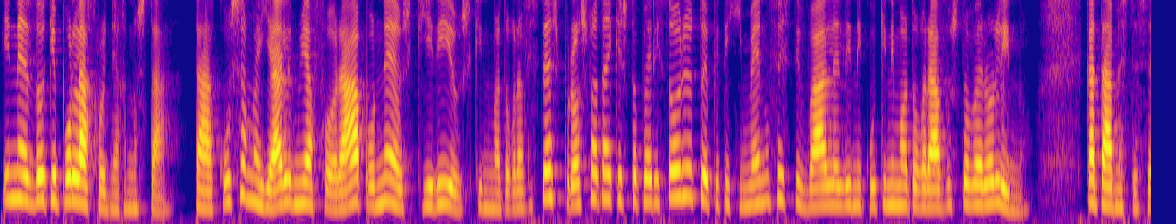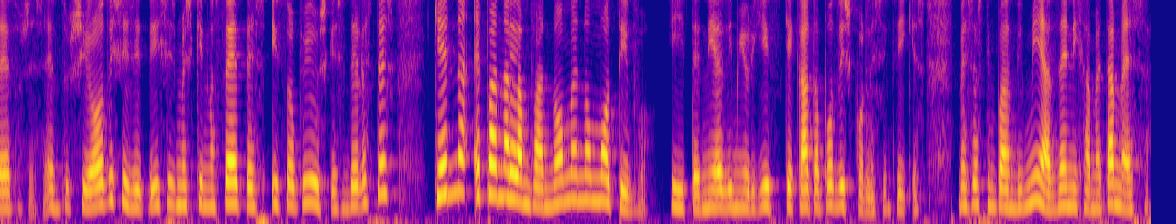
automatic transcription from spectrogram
είναι εδώ και πολλά χρόνια γνωστά. Τα ακούσαμε για άλλη μια φορά από νέους κυρίου κινηματογραφιστές πρόσφατα και στο περιθώριο του επιτυχημένου φεστιβάλ ελληνικού κινηματογράφου στο Βερολίνο. Κατάμεστε αίθουσες, ενθουσιώδεις συζητήσεις με σκηνοθέτες, ηθοποιούς και συντελεστές και ένα επαναλαμβανόμενο μοτίβο. Η ταινία δημιουργήθηκε κάτω από δύσκολες συνθήκες. Μέσα στην πανδημία δεν είχαμε τα μέσα.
